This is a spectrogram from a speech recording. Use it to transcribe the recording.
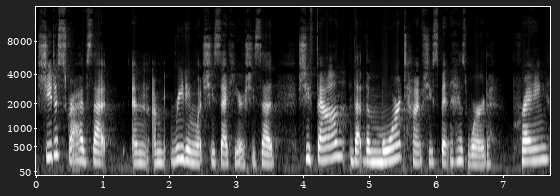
She describes that, and I'm reading what she said here. She said, She found that the more time she spent in His Word, praying,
